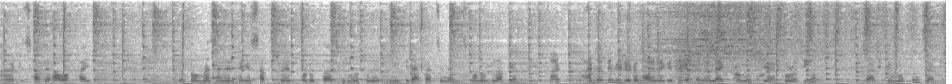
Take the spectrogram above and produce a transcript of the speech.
আমি একটু ছাদে হাওয়া খাই। তো তোমরা চ্যানেলটাকে সাবস্ক্রাইব করো, তো আজকের মতন এটা কি দেখাচ্ছে নেক্সট কোনো ব্লগে আর আর যদি ভিডিওটা ভালো লেগে থাকে, তাহলে লাইক কমেন্ট শেয়ার করে দিও। তো আজকের মতন টাটা।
